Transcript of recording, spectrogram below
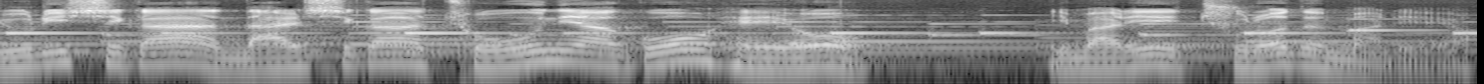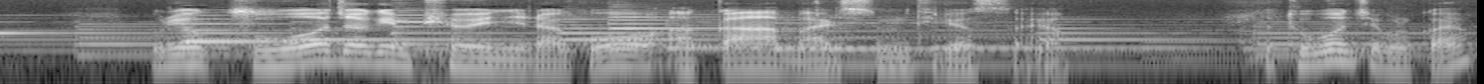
유리 씨가 날씨가 좋으냐고 해요. 이 말이 줄어든 말이에요. 우리가 구어적인 표현이라고 아까 말씀드렸어요. 두 번째 볼까요?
